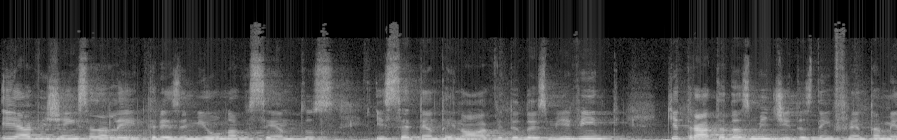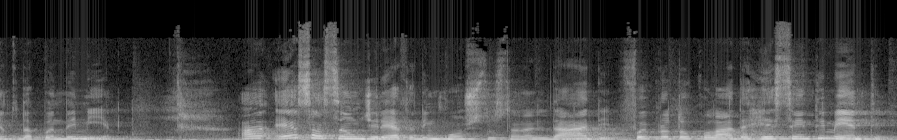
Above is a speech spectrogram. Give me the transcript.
e à vigência da Lei 13.979 de 2020, que trata das medidas de enfrentamento da pandemia. A, essa ação direta de inconstitucionalidade foi protocolada recentemente,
